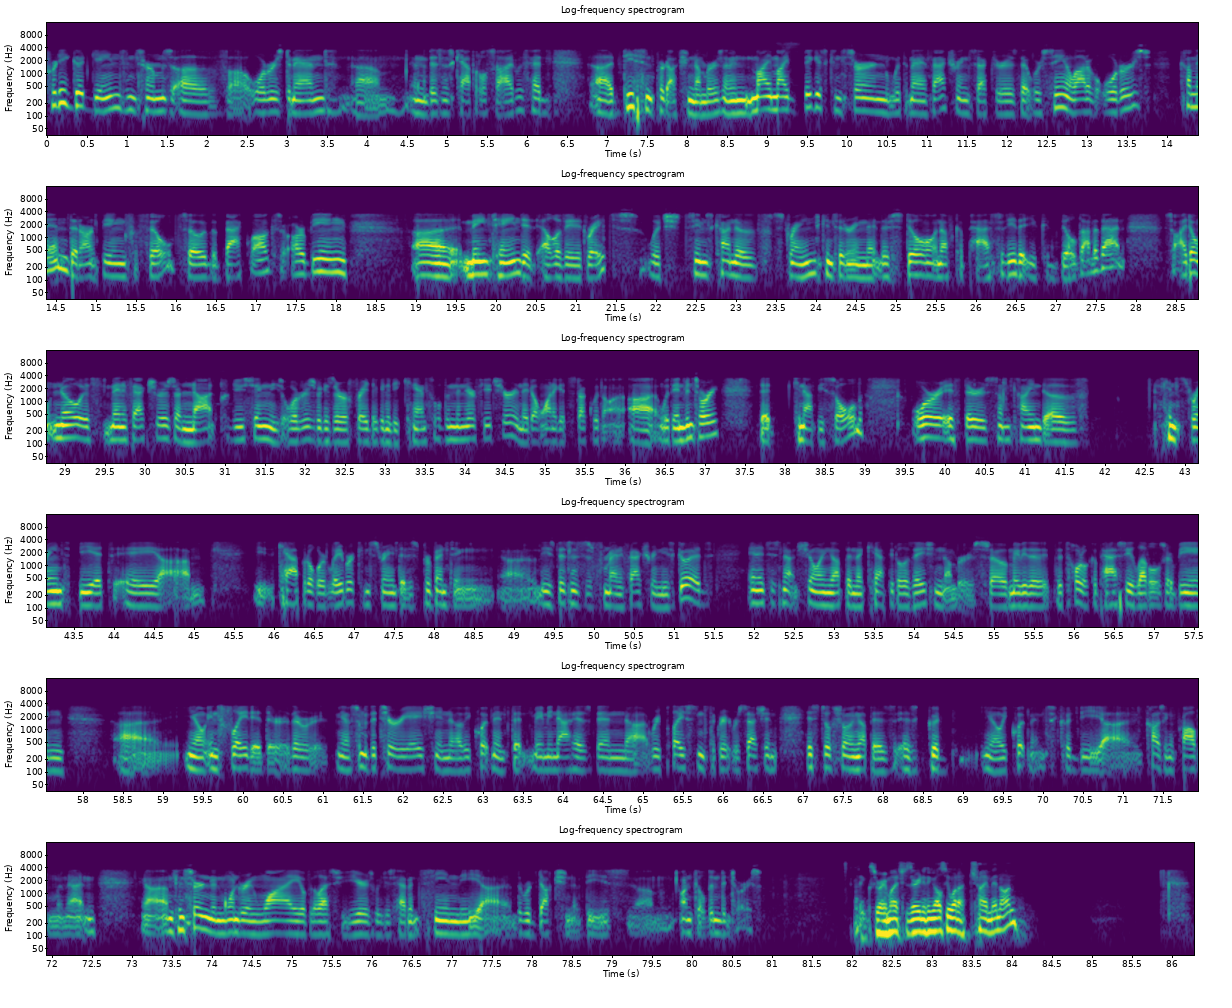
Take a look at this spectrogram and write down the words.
pretty good gains in terms of uh, orders demand um, in the business capital side. We've had uh, decent production numbers. I mean, my my biggest concern with the manufacturing sector is that we're seeing a lot of orders come in that aren't being fulfilled. So the backlogs are being uh, maintained at elevated rates, which seems kind of strange considering that there's still enough capacity that you could build out of that. So I don't know if manufacturers are not producing these orders because they're afraid they're going to be canceled in the near future and they don't want to get stuck with uh, with inventory that cannot be sold, or if there's some kind of constraint, be it a um, capital or labor constraint that is preventing uh, these businesses from manufacturing these goods, and it's just not showing up in the capitalization numbers. So maybe the, the total capacity levels are being uh, you know, inflated. There, there, you know, some deterioration of equipment that maybe not has been uh, replaced since the Great Recession is still showing up as as good, you know, equipment. Could be uh, causing a problem in that. And uh, I'm concerned and wondering why over the last few years we just haven't seen the uh, the reduction of these um, unfilled inventories. Thanks very much. Is there anything else you want to chime in on?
